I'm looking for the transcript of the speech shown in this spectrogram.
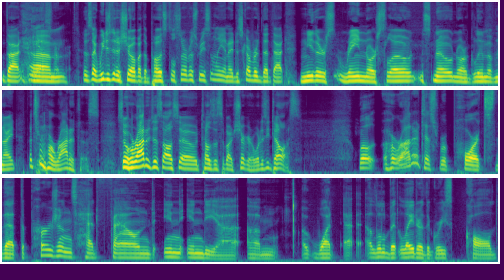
That um, yes, it's like we just did a show about the postal service recently, and I discovered that that neither rain nor slow, snow nor gloom of night. That's from Herodotus. So Herodotus also tells us about sugar. What does he tell us? Well, Herodotus reports that the Persians had found in India um, what uh, a little bit later the Greeks called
